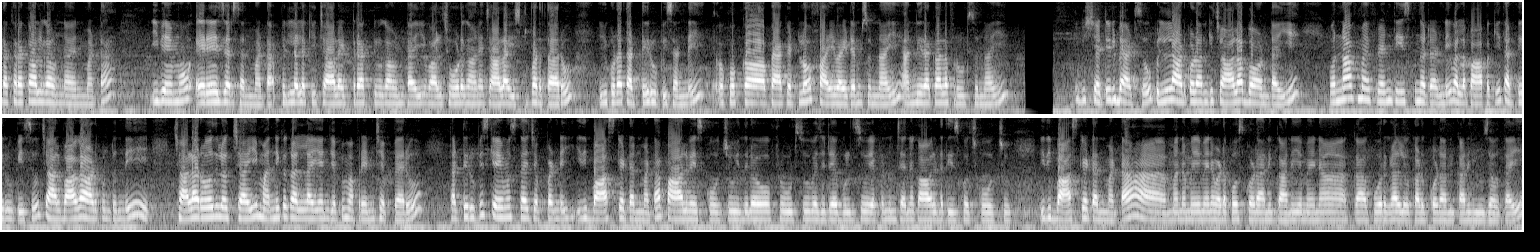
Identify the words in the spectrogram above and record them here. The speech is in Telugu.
రకరకాలుగా ఉన్నాయన్నమాట. ఇవేమో ఎరేజర్స్ అన్నమాట. పిల్లలకి చాలా అట్రాక్టివ్గా ఉంటాయి. వాళ్ళు చూడగానే చాలా ఇష్టపడతారు. ఇవి కూడా థర్టీ రూపీస్ అండి. ఒక్కొక్క ప్యాకెట్లో ఫైవ్ ఐటమ్స్ ఉన్నాయి. అన్ని రకాల ఫ్రూట్స్ ఉన్నాయి. ఇవి షటిల్ బ్యాట్స్. పిల్లలు ఆడుకోవడానికి చాలా బాగుంటాయి. వన్ ఆఫ్ మై ఫ్రెండ్ తీసుకుందటండి వాళ్ళ పాపకి థర్టీ రూపీస్. చాలా బాగా ఆడుకుంటుంది. చాలా రోజులు వచ్చాయి. మన్నిక కళ్ళాయి అని చెప్పి మా ఫ్రెండ్ చెప్పారు. థర్టీ రూపీస్కి ఏమొస్తాయి చెప్పండి. ఇది బాస్కెట్ అనమాట పాలు వేసుకోవచ్చు. ఇందులో ఫ్రూట్స్ వెజిటేబుల్స్ ఎక్కడి నుంచి అయినా కావాలంటే తీసుకొచ్చుకోవచ్చు. ఇది బాస్కెట్ అనమాట మనం ఏమైనా వడపోసుకోవడానికి కానీ ఏమైనా కూరగాయలు కడుక్కోవడానికి కానీ యూజ్ అవుతాయి.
